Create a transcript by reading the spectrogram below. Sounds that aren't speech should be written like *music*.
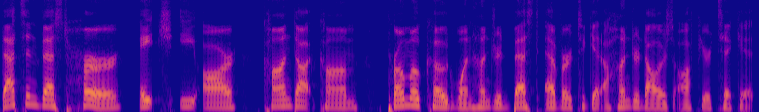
That's investher, H E R, con.com promo code 100 best ever to get $100 off your ticket.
